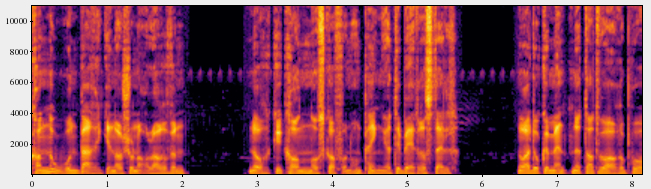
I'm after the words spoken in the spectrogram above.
Kan noen berge nasjonalarven? Norge kan nå skaffe noen penger til bedre stell. Nå er dokumentene tatt vare på,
